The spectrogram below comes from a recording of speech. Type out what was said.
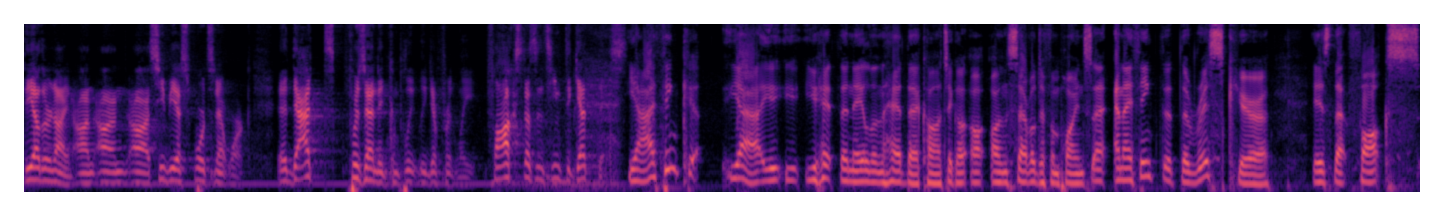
the other night on, on CBS Sports Network. That's presented completely differently. Fox doesn't seem to get this. Yeah, I think yeah, you, you hit the nail on the head there, Kartik, on, on several different points. And I think that the risk here is that Fox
